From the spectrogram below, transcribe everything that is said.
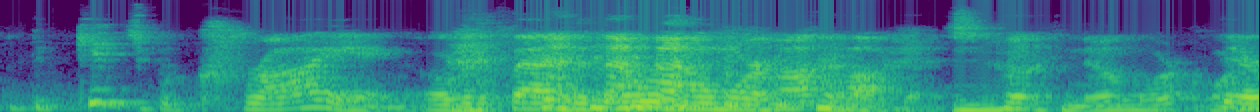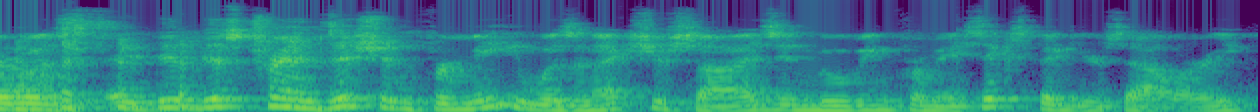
But the kids were crying over the fact that there were no more hot pockets. No, no more corn There dogs. was uh, this transition for me was an exercise in moving from a six-figure salary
